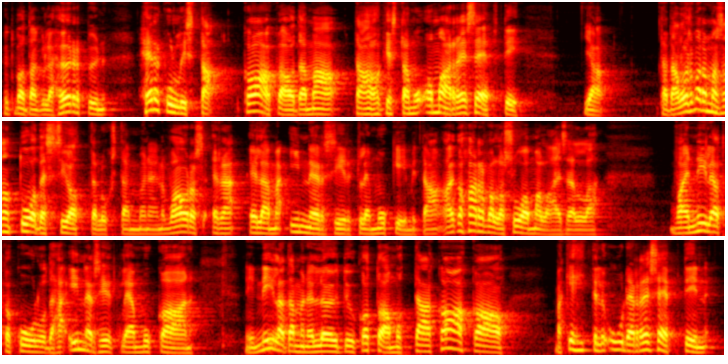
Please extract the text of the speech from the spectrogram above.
Nyt mä otan kyllä hörpyn herkullista kaakaota. Mä, tää on oikeastaan mun oma resepti. Ja tätä voisi varmaan sanoa tuotesijoitteluksi tämmönen vauras elämä Inner Circle muki, mitä on aika harvalla suomalaisella – vain niille, jotka kuuluu tähän Inner Circleen mukaan, niin niillä tämmöinen löytyy kotoa, mutta tämä kaakao, mä kehittelin uuden reseptin,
